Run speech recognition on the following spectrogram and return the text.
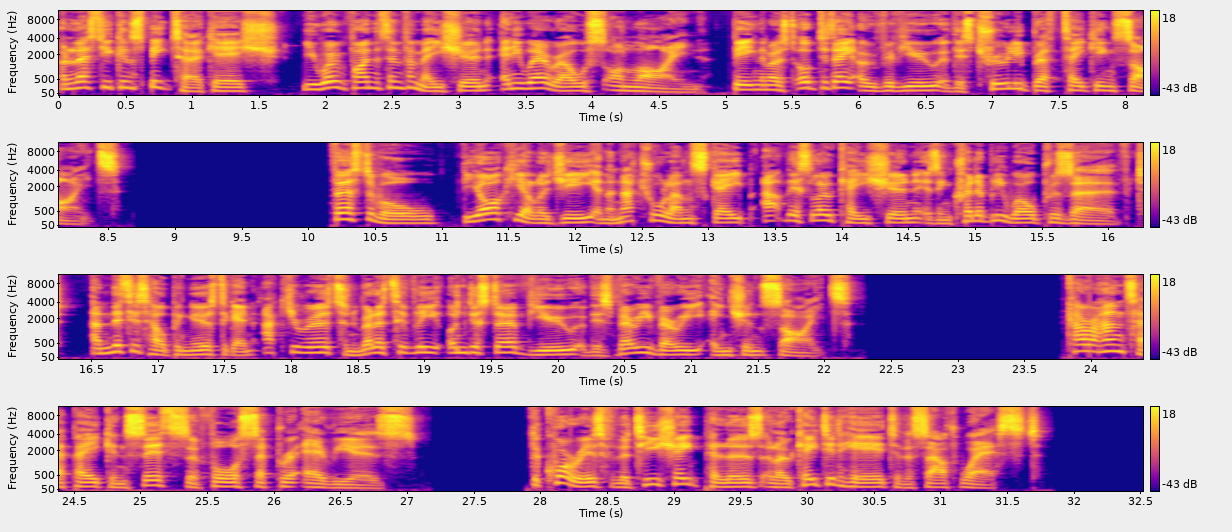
Unless you can speak Turkish, you won't find this information anywhere else online, being the most up to date overview of this truly breathtaking site. First of all, the archaeology and the natural landscape at this location is incredibly well preserved, and this is helping us to get an accurate and relatively undisturbed view of this very very ancient site. Karahan Tepe consists of four separate areas. The quarries for the T-shaped pillars are located here to the southwest.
